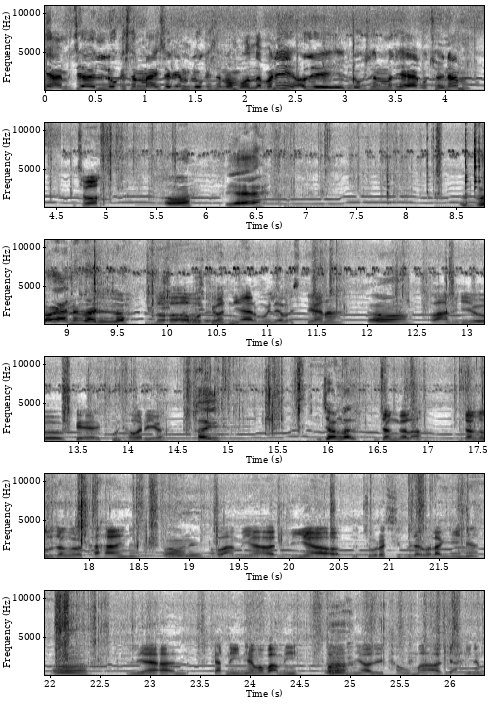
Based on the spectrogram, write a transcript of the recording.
हामी चाहिँ अहिले लोकेसनमा आइसक्यौँ। लोकेसनमा भन्दा पनि अझै लोकेसनमा चाहिँ आएको छैनौँ। अँ या भ्लग हान त अहिले ल। अब के भन्ने यार मैले अब यस्तो हामी यो के कुन ठाउँ अरे यो? खै? जङ्गल। जङ्गल जङ्गल जङ्गल थाहा होइन अब हामी यहाँ यहाँ चौरासी पूजाको लागि होइन। काट्न हिँड्यौँ अब हामी अँ। हामी अझै ठाउँमा अझै आएनौँ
